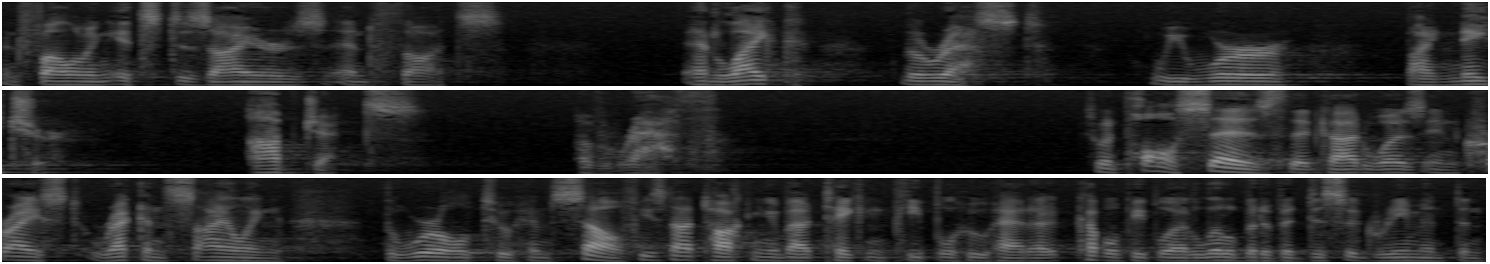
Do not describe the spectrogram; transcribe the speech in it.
and following its desires and thoughts. And like the rest, we were by nature objects of wrath. So when Paul says that God was in Christ reconciling the world to himself. He's not talking about taking people who had a couple of people had a little bit of a disagreement and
